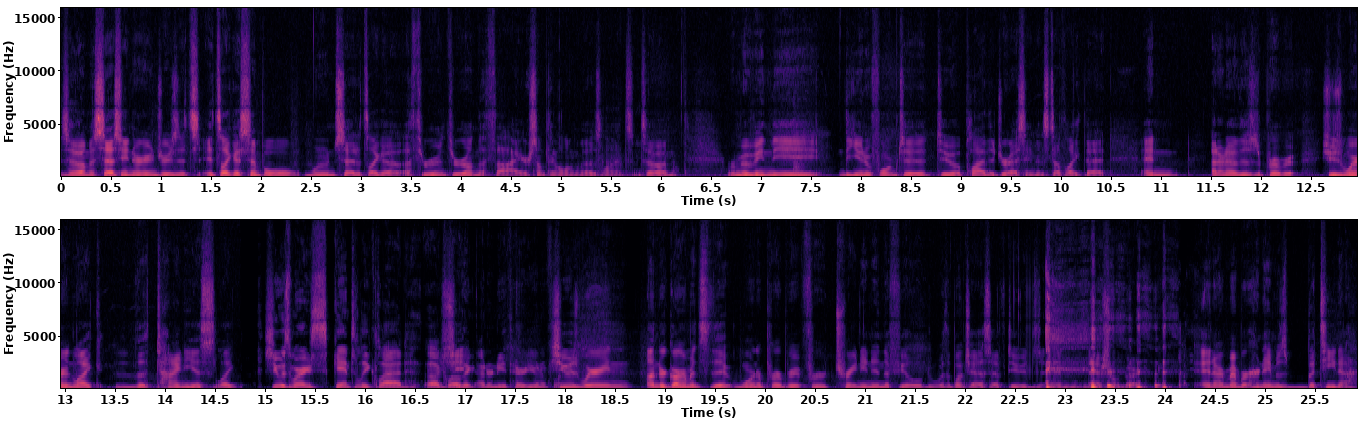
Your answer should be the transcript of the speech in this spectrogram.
So I'm assessing her injuries. It's it's like a simple wound set. It's like a, a through and through on the thigh or something along those lines. And so I'm removing the the uniform to to apply the dressing and stuff like that. And I don't know if this is appropriate. She was wearing like the tiniest like She was wearing scantily clad uh, clothing underneath her uniform. she was wearing undergarments that weren't appropriate for training in the field with a bunch of SF dudes and National Guard. And I remember her name is Bettina,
